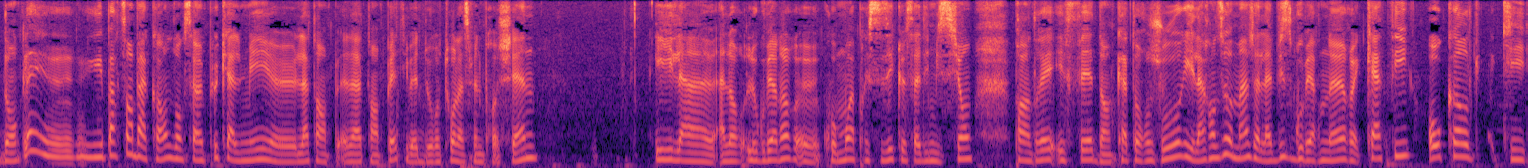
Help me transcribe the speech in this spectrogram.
Donc là, euh, il est parti en vacances, donc c'est un peu calmé euh, la, temp- la tempête. Il va être de retour la semaine prochaine. Il a, alors, le gouverneur euh, Cuomo a précisé que sa démission prendrait effet dans 14 jours. Il a rendu hommage à la vice-gouverneure Kathy Hochul, qui,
